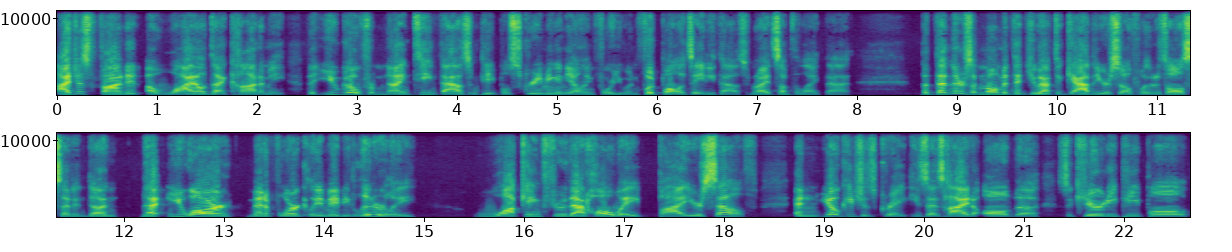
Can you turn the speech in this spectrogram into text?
I just found it a wild dichotomy that you go from 19,000 people screaming and yelling for you. In football, it's 80,000, right? Something like that. But then there's a moment that you have to gather yourself when it's all said and done that you are metaphorically maybe literally walking through that hallway by yourself. And Jokic is great. He says hi to all the security people,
